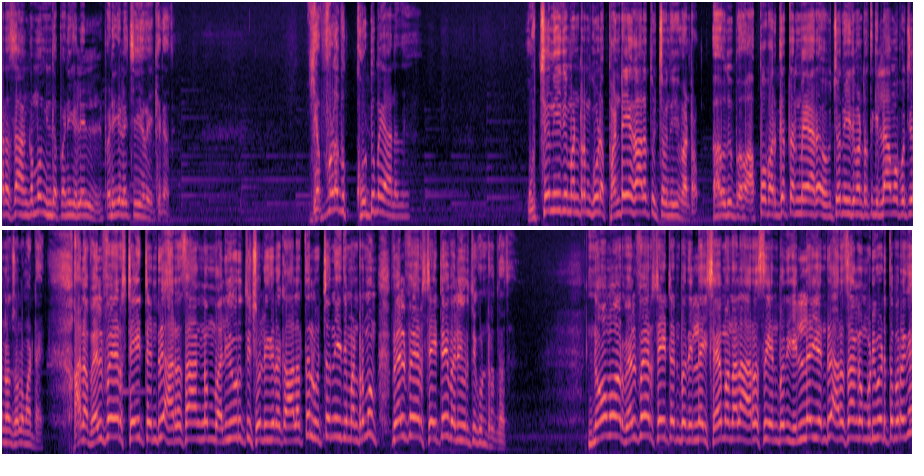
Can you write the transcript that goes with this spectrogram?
அரசாங்கமும் இந்த பணிகளில் பணிகளை செய்ய வைக்கிறது. எவ்வளவு கொடுமையானது. உச்சநீதிமன்றம் கூட பண்டைய காலத்து உச்சநீதிமன்றம் அதாவது இப்போ அப்போ வர்க்கத்தன்மையாக உச்சநீதிமன்றத்துக்கு இல்லாமல் போச்சுன்னு நான் சொல்ல மாட்டேன். ஆனால் வெல்ஃபேர் ஸ்டேட் என்று அரசாங்கம் வலியுறுத்தி சொல்லுகிற காலத்தில் உச்சநீதிமன்றமும் வெல்ஃபேர் ஸ்டேட்டை வலியுறுத்தி கொண்டிருந்தது. நோ மோர் வெல்ஃபேர் ஸ்டேட் என்பது இல்லை சேமநல அரசு என்பது இல்லை என்று அரசாங்கம் முடிவெடுத்த பிறகு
